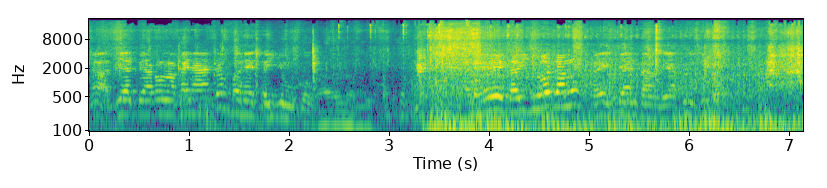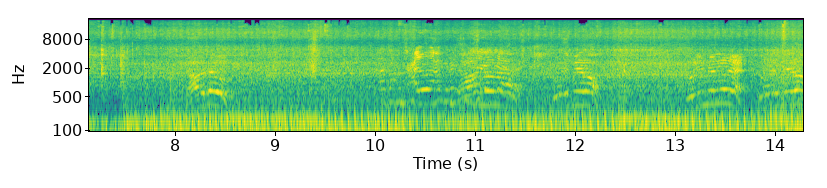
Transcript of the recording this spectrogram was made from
હા, અગિયાર પેટ્રોલ નખાઈને આયા કેમ બને થઈ ગયું કહું? અરે થઈ ગયું ચાલુ. થઈ જાય તારે રેકડી સીધો. જાઓ દો ચાલો, ચાલો. થોડી મેળો. થોડી મેલો ને થોડી મેળો.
